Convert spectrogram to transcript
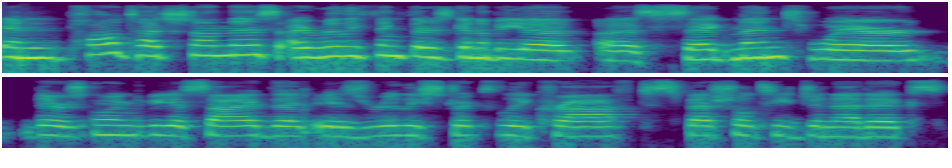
and Paul touched on this. I really think there's going to be a, a segment where there's going to be a side that is really strictly craft, specialty genetics,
